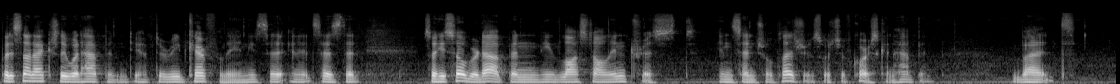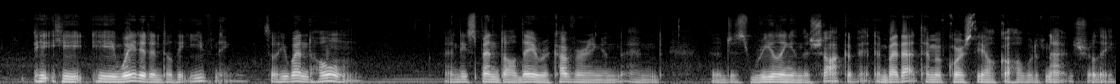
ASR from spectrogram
But it's not actually what happened. You have to read carefully, and he said, and it says that, so he sobered up and he lost all interest in sensual pleasures, which of course can happen. But he, he, he waited until the evening. So he went home and he spent all day recovering and, and you know, just reeling in the shock of it. And by that time, of course, the alcohol would have naturally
